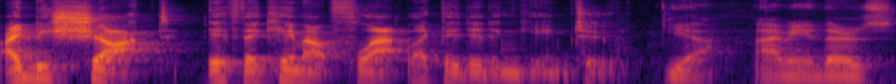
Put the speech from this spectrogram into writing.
I'd be shocked if they came out flat like they did in game two. Yeah, I mean, there's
